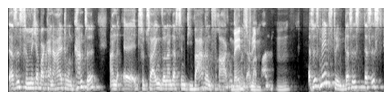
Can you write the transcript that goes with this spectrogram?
das ist für mich aber keine Haltung und Kante an, äh, zu zeigen, sondern das sind die wahren Fragen. Mainstream. Mhm. Das ist Mainstream. Das ist, das ist,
